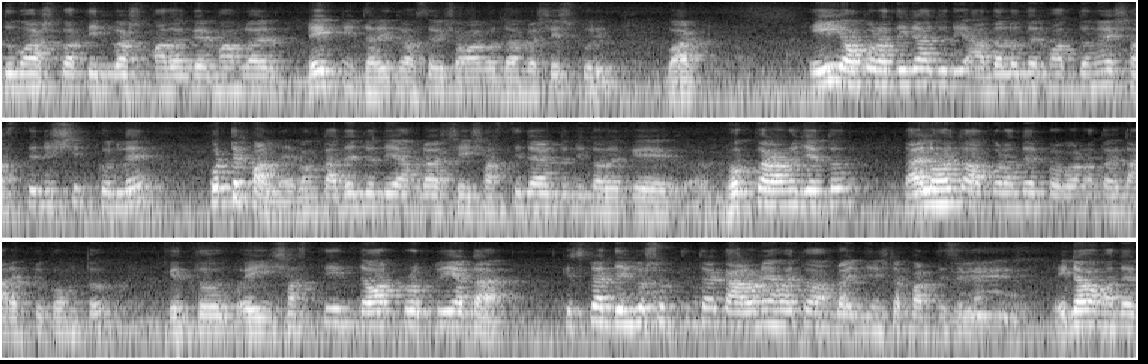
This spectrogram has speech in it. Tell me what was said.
দু মাস বা তিন মাস মাদকের মামলার ডেট নির্ধারিত আছে, ওই সময়ের মধ্যে আমরা শেষ করি। বাট এই অপরাধীরা যদি আদালতের মাধ্যমে শাস্তি নিশ্চিত করলে, করতে পারলে এবং তাদের যদি আমরা সেই শাস্তিটা যদি তাদেরকে ভোগ করানো যেত, তাহলে হয়তো অপরাধের প্রবণতা হয়তো আরেকটু কমতো। কিন্তু এই শাস্তি দেওয়ার প্রক্রিয়াটা কিছুটা দীর্ঘসূত্রিতার কারণে হয়তো আমরা এই জিনিসটা পারতেছি না। এটাও আমাদের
